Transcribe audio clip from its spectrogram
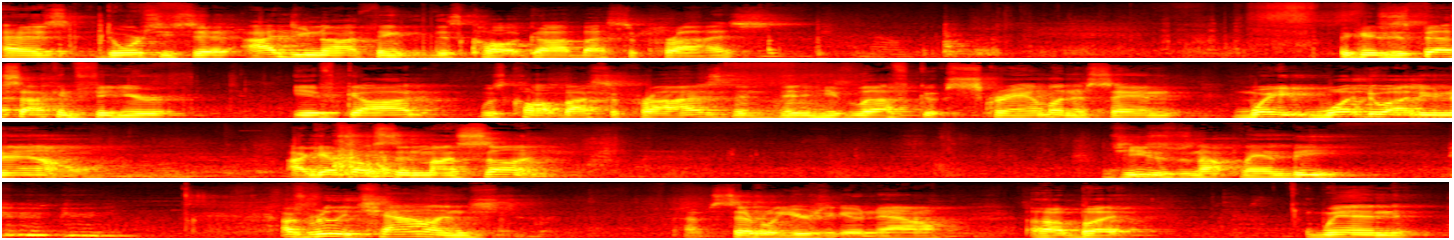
as Dorsey said, I do not think that this caught God by surprise. Because as best I can figure, if God was caught by surprise, then, then he's left scrambling and saying, Wait, what do I do now? I guess I'll send my son. Jesus was not plan B. I was really challenged uh, several years ago now, uh, but when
